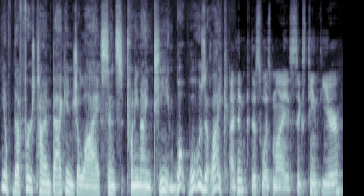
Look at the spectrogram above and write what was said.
you know the first time back in July since 2019. What what was it like? I think this was my 16th year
